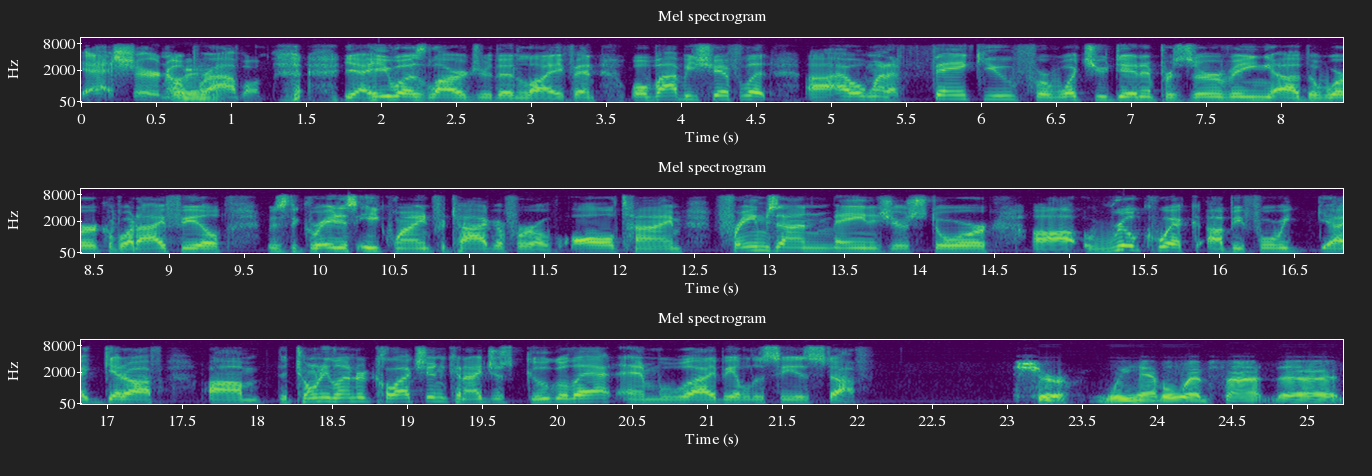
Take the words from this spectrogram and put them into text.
"Yeah, sure, no Oh, yeah. problem." yeah, he was larger than life. And well, Bobby Shiflet, uh, I want to thank you for what you did in preserving uh, the work of what I feel was the greatest equine photographer of all time. Frames on Main is your store. Uh, real quick, uh, before we uh, get off, um, the Tony Leonard collection. Can I just Google that, and will I be able to see his stuff? Sure. We have a website, the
